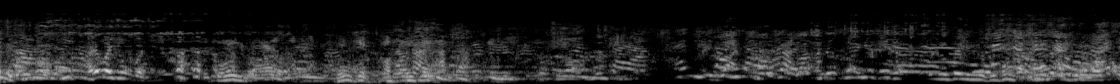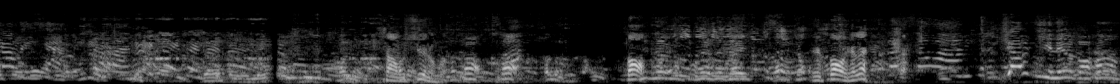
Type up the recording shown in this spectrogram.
哎，我有问题。多一点，很轻啊，很轻。上午去了，会抱抱抱，给抱下来。脚你了，宝航，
